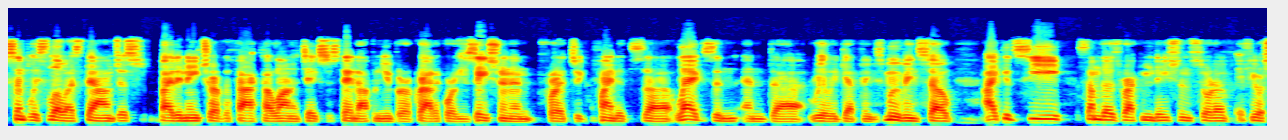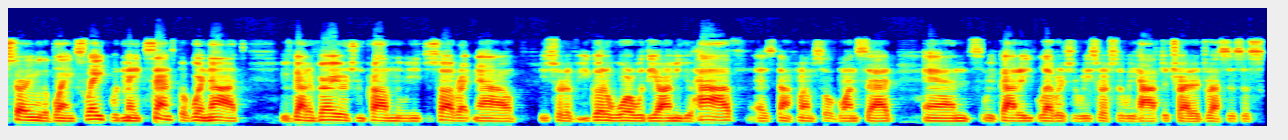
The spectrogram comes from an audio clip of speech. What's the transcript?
simply slow us down just by the nature of the fact how long it takes to stand up a new bureaucratic organization and for it to find its uh, legs and, and uh, really get things moving. So I could see some of those recommendations sort of, if you were starting with a blank slate, would make sense, but we're not. We've got a very urgent problem that we need to solve right now. You sort of, you go to war with the army you have, as Don Rumsfeld once said and we've got to leverage the resources we have to try to address this as,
